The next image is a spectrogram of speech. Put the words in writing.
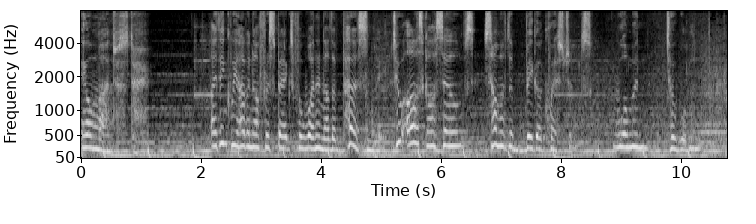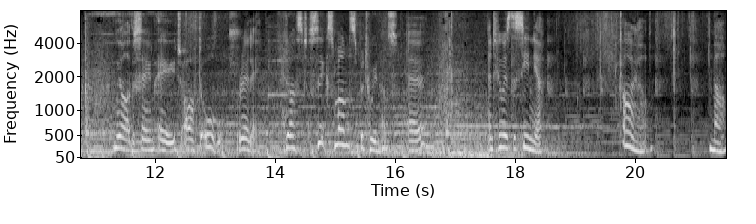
Your Majesty. I think we have enough respect for one another personally to ask ourselves some of the bigger questions, woman to woman. We are the same age after all. Really? Just six months between us. Oh? And who is the senior? I am. Ma'am.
